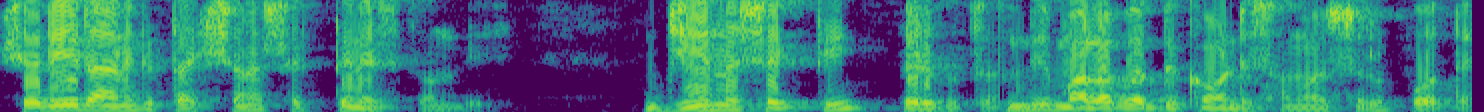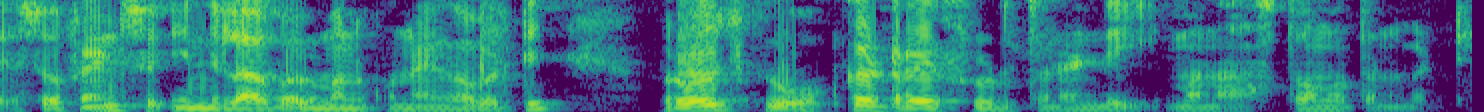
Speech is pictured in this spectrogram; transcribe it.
శరీరానికి తక్షణ శక్తినిస్తుంది జీర్ణశక్తి పెరుగుతుంది మలబద్ధకం వంటి సమస్యలు పోతాయి. సో ఫ్రెండ్స్ ఇన్ని లాభాలు మనకు ఉన్నాయి కాబట్టి రోజుకి ఒక్క డ్రై ఫ్రూట్ తినండి మన స్తోమతను బట్టి.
